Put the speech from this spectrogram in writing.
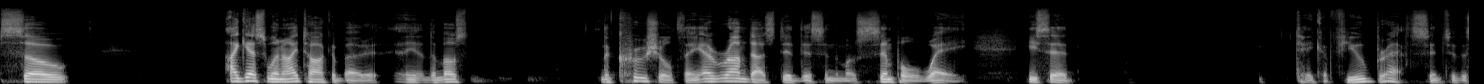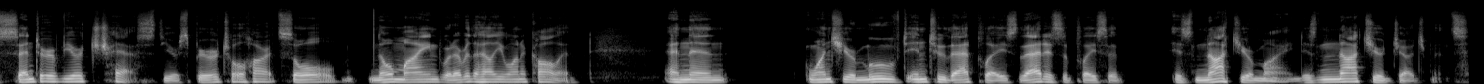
so i guess when i talk about it uh, the most the crucial thing and Ram Dass did this in the most simple way. He said take a few breaths into the center of your chest, your spiritual heart, soul, no mind, whatever the hell you want to call it. And then once you're moved into that place, that is the place that is not your mind, is not your judgments.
